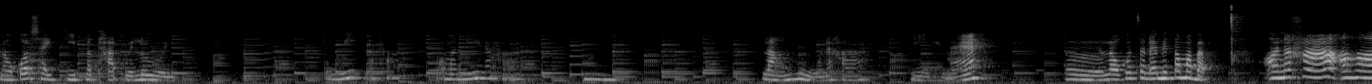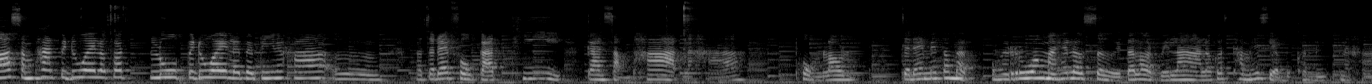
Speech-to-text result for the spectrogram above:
เราก็ใช้กิฟมาทัดไว้เลย ตรงนี้นะคะ ประมาณนี้นะคะหลังหูนะคะ นี่เห็นไหม เออเราก็จะได้ไม่ต้องมาแบบอ๋อนะคะอ๋อฮะสัมภาษณ์ไปด้วยแล้วก็รูปไปด้วยอะไรแบบนี้นะคะเออเเราจะได้โฟกัสที่การสัมภาษณ์นะคะ ผมเราจะได้ไม่ต้องแบบโอ้ยร่วงมาให้เราเสยตลอดเวลาแล้วก็ทำให้เสียบุคลิกนะคะ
